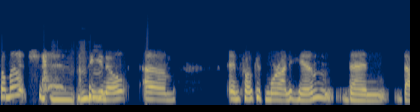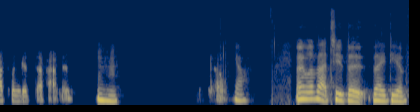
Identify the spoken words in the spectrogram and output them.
so much, mm-hmm. you know, um, and focus more on him, then that's when good stuff happens. Mm-hmm. So yeah, and I love that too the the idea of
